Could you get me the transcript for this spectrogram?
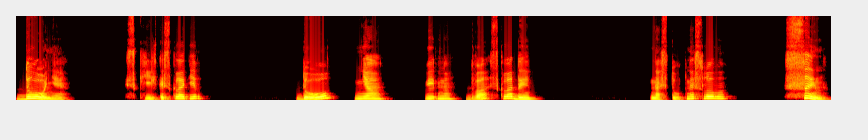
доня. Скільки складів? Доня. Вірно, два склади. Наступне слово син.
